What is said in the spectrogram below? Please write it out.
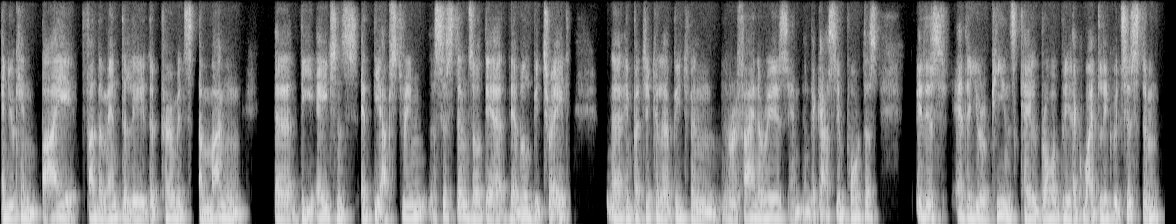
And you can buy fundamentally the permits among uh, the agents at the upstream system. So there, there will be trade uh, in particular between refineries and, and the gas importers. It is at a European scale probably a quite liquid system.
